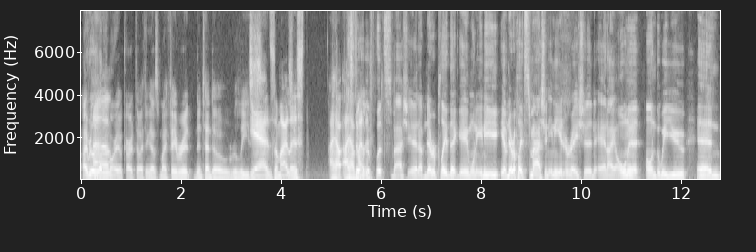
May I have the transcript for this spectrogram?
I really loved Um, Mario Kart though. I think that was my favorite Nintendo release. Yeah, it's on my list. I have. I I, have still my haven't list. put Smash in. I've never played that game on any. I've never played Smash in any iteration, and I own it on the Wii U. And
